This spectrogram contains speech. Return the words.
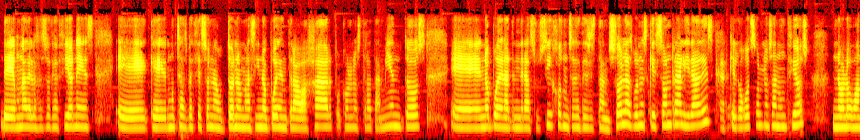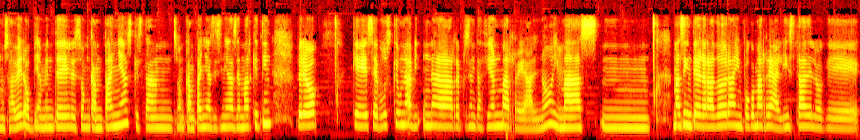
de una de las asociaciones eh, que muchas veces son autónomas y no pueden trabajar por- con los tratamientos, eh, no pueden atender a sus hijos, muchas veces están solas. Bueno, es que son realidades Claro. que luego son los anuncios, no lo vamos a ver. Obviamente son campañas que están, son campañas diseñadas de marketing, pero que se busque una, una representación más real, ¿no? Y Mm. más, mm, más integradora y un poco más realista de lo que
